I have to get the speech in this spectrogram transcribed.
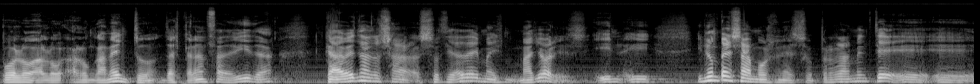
polo alongamento da esperanza de vida cada vez na nosa sociedade hai máis maiores e, e, e non pensamos neso pero realmente eh, eh,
